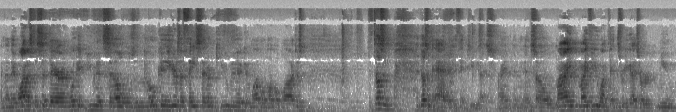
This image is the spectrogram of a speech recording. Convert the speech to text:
And then they want us to sit there and look at unit cells and okay, here's a face-centered cubic and blah, blah, blah, blah, blah. Just, it doesn't, it doesn't add anything to you guys, right? And, and so my, my view on things for you guys who are new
